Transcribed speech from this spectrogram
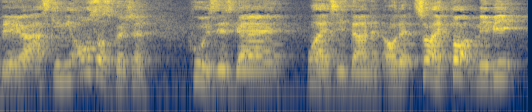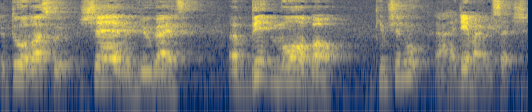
they are asking me all sorts of questions. Who is this guy? What has he done and all that. So I thought maybe the two of us could share with you guys a bit more about Kim Shin Wook. Uh, I did my research.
